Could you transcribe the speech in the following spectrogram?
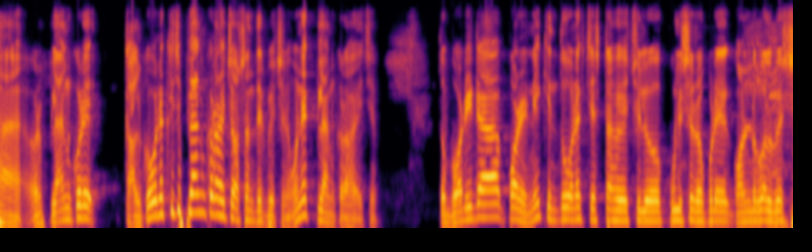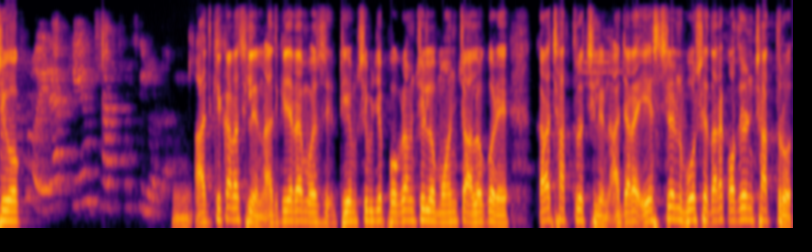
হ্যাঁ ওর প্ল্যান করে কালকেও অনেক কিছু প্ল্যান করা হয়েছে অশান্তির পেছনে অনেক প্ল্যান করা হয়েছে। তো বডিটা পড়েনি কিন্তু অনেক চেষ্টা হয়েছিল পুলিশের ওপরে গন্ডগোল বেশি হোক। আজকে কারা ছিলেন? আজকে যারা টিএমসিবি যে প্রোগ্রাম ছিল মঞ্চ আলো করে কারা ছাত্র ছিলেন? আর যারা এসছিলেন বসে তারা কতজন ছাত্র?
